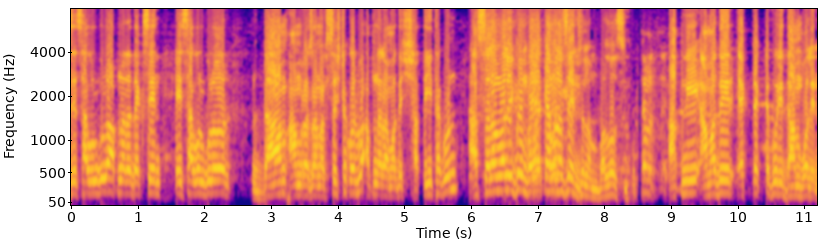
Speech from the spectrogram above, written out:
যে ছাগলগুলো আপনারা দেখছেন, এই ছাগলগুলোর দাম আমরা জানার চেষ্টা করব। আপনারা আমাদের সাথেই থাকুন। আসসালামু আলাইকুম ভাইয়া কেমন আছেন? সালাম ভালো আছি। আপনি আমাদের একটা একটা করে দাম বলেন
